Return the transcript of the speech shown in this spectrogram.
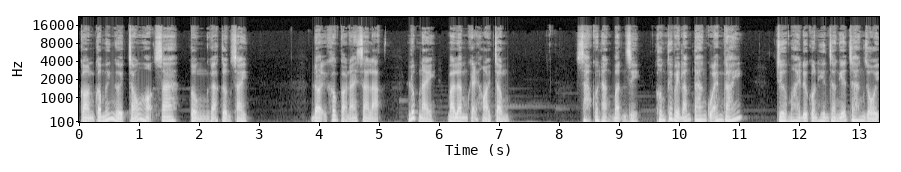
còn có mấy người cháu họ xa cùng gã cường say. Đợi không còn ai xa lạ. Lúc này, bà Lâm khẽ hỏi chồng. Sao con hàng bận gì? Không thấy về đám tang của em gái. Chưa mai đưa con Hiên ra Nghĩa Trang rồi.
